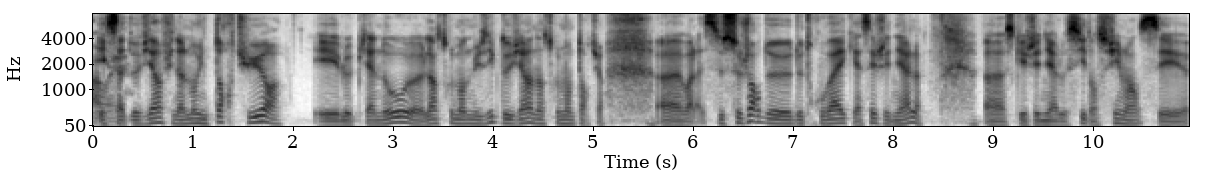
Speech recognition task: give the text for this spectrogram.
ah et ça devient finalement une torture et le piano, euh, l'instrument de musique devient un instrument de torture. Euh, voilà, c'est ce genre de, de trouvaille qui est assez génial. Euh, ce qui est génial aussi dans ce film, hein, c'est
